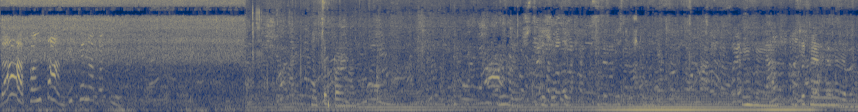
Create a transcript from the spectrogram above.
Да, фонтан, тільки надо тут. Ну, прикольно. Ну да, что такие желтые. Угу. Тут, наверное, не видно.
